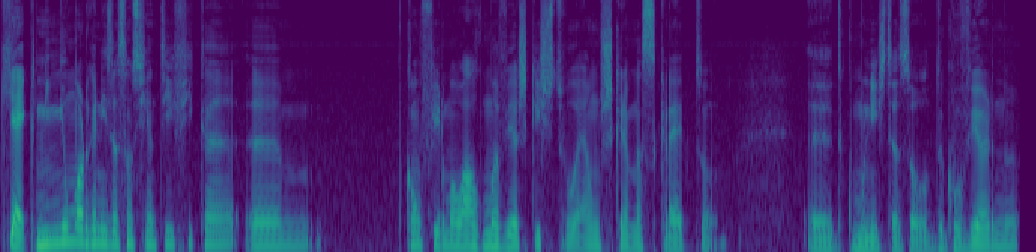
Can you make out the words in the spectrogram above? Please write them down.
que é que nenhuma organização científica hum, confirmou alguma vez que isto é um esquema secreto eh, de comunistas ou de governo,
